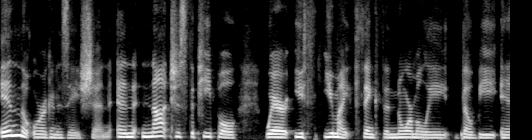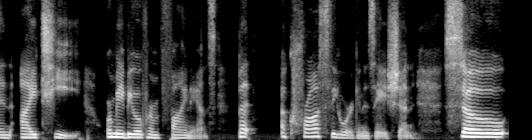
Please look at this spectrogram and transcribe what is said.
in the organization and not just the people where you th- you might think that normally they'll be in IT or maybe over in finance, but across the organization. So,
